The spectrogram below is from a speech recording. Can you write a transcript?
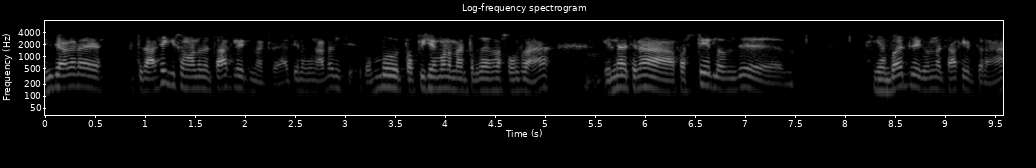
இதுக்காக இப்போ அசைக்கு சொன்னாலும் இந்த சாக்லேட் மேட்ரு அது எனக்கு நடந்துச்சு. ரொம்ப தப்பிஷயமான மேட்ரு தான் நான் சொல்றேன். என்னாச்சுன்னா ஃபர்ஸ்ட் இயர்ல வந்து என் பர்த்டேக்கு வந்து நான் சாக்லேட் தரேன்.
